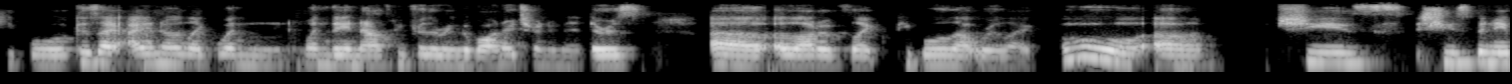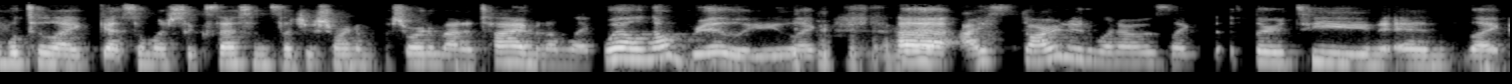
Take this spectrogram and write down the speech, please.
people because I, I know like when when they announced me for the Ring of Honor tournament there was uh, a lot of like people that were like oh um she's she's been able to like get so much success in such a short short amount of time. And I'm like well not really. Like uh, I started when I was like 13 and like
